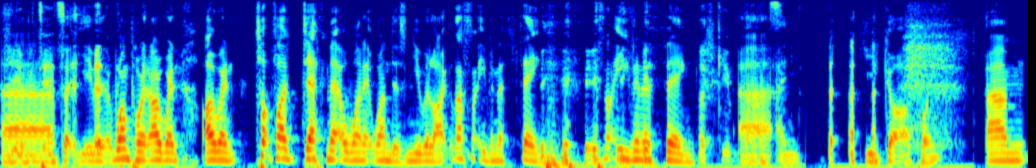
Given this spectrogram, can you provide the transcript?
uh, did. but you, at one point I went I went top five death metal one hit wonders and you were like, That's not even a thing. It's not even a thing. Uh, and you got a point. Um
